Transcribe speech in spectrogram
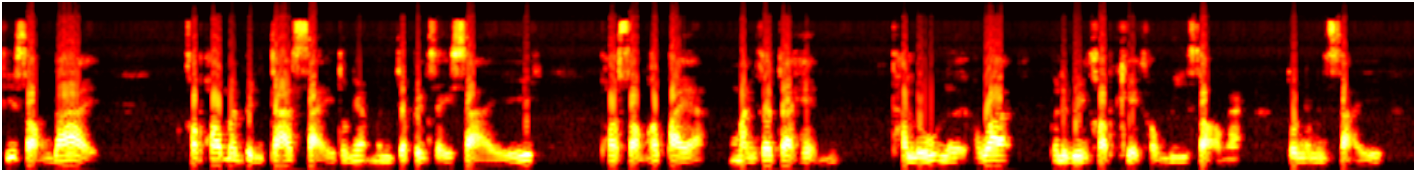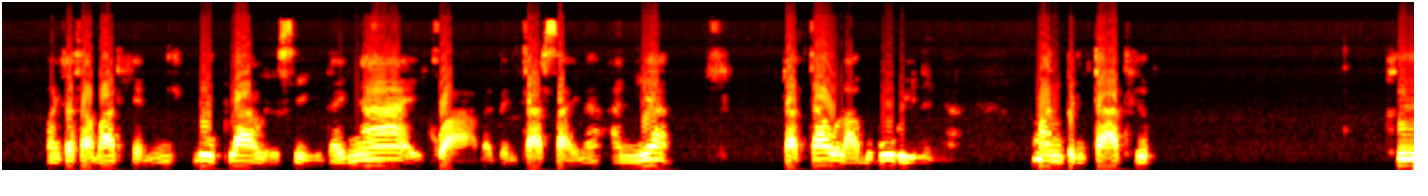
ที่ส่องได้ก็เพราะมันเป็นการ์ดใสตรงนี้มันจะเป็นใสๆพอส่องเข้าไปอะ มันก็จะเห็นทะลุเลย เพราะว่าบริเวณขอบเขตของ V2 อะ ตรงนี้มันใส มันก็สามารถเห็นรูปร่างหรือสีได้ง่ายกว่ามันเป็นการ์ดใสนะ อันเนี้ยกับเจ้าลาบูบูวีหนึ่งอะ มันเป็นการ์ดทึบ คือ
